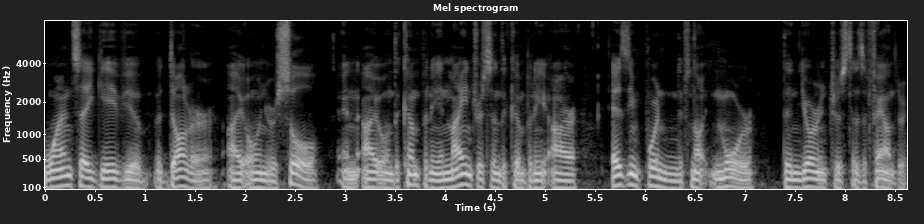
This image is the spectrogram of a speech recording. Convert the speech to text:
once I gave you a dollar, I own your soul and I own the company, and my interests in the company are as important, if not more, than your interest as a founder,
